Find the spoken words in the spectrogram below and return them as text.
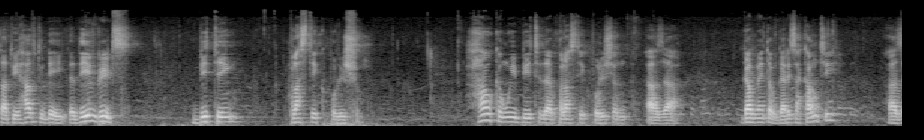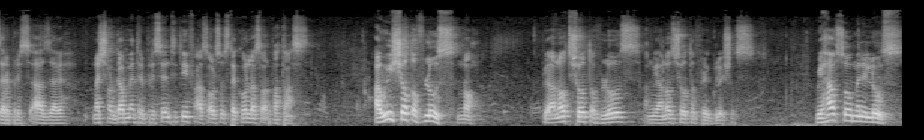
that we have today. The theme reads, "Beating plastic pollution." How can we beat the plastic pollution as a government of Garissa County, as a, as a national government representative, as also stakeholders or partners? Are we short of laws? No. We are not short of laws and we are not short of regulations. We have so many laws.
